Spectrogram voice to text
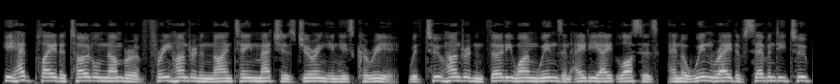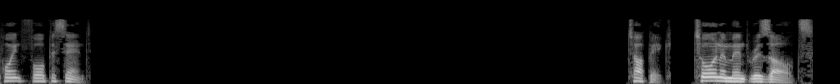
He had played a total number of 319 matches during in his career, with 231 wins and 88 losses, and a win rate of 72.4%. Topic: Tournament results.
